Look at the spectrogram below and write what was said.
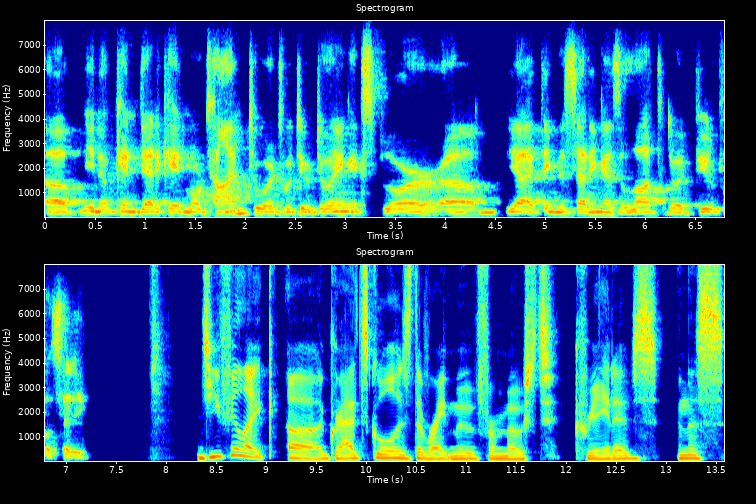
uh, you know, can dedicate more time towards what you're doing, explore. Um, yeah, I think the setting has a lot to do with beautiful city. Do you feel like uh, grad school is the right move for most creatives in this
